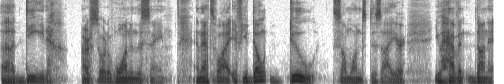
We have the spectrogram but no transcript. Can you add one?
uh, deed are sort of one and the same, and that's why if you don't do someone's desire, you haven't done it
